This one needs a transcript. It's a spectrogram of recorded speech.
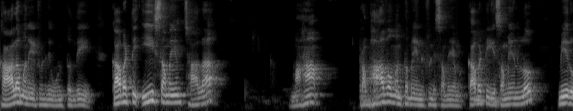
కాలం అనేటువంటిది ఉంటుంది. కాబట్టి ఈ సమయం చాలా మహా ప్రభావవంతమైనటువంటి సమయం. కాబట్టి ఈ సమయంలో మీరు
